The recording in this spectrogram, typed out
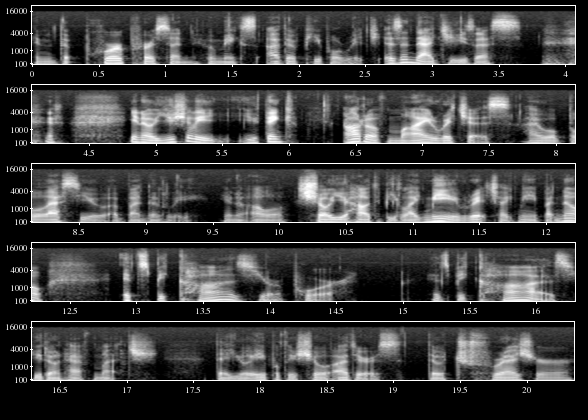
In the poor person who makes other people rich. Isn't that Jesus? you know, usually you think, out of my riches, I will bless you abundantly. You know, I will show you how to be like me, rich like me. But no, it's because you're poor. It's because you don't have much that you're able to show others the treasure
